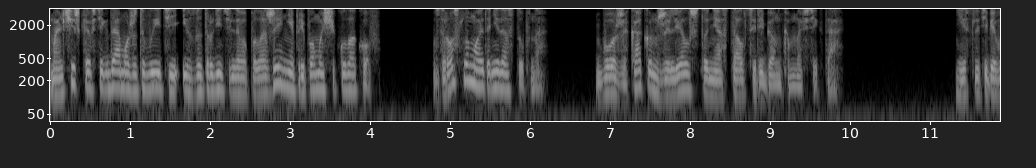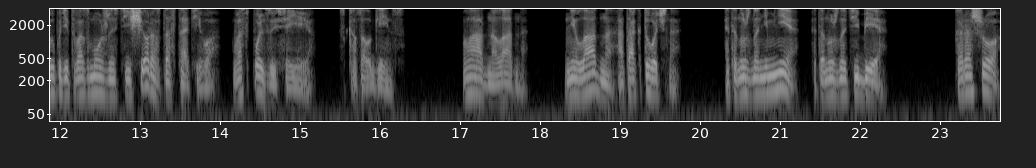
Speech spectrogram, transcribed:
Мальчишка всегда может выйти из затруднительного положения при помощи кулаков. Взрослому это недоступно. Боже, как он жалел, что не остался ребенком навсегда. «Если тебе выпадет возможность еще раз достать его, воспользуйся ею», — сказал Гейнс. «Ладно, ладно. Не ладно, а так точно. Это нужно не мне, это нужно тебе». «Хорошо»,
